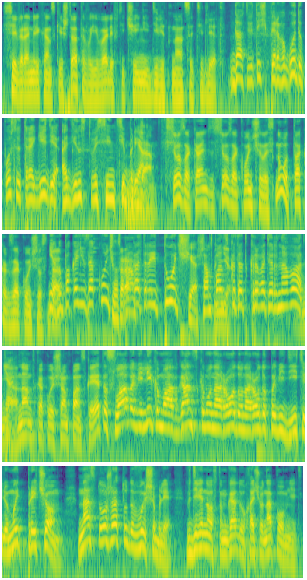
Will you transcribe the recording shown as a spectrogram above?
североамериканские штаты воевали в течение 19 лет. Да, с 2001 года после трагедии 11 сентября. Да, все, закон... все закончилось, ну, вот так, как закончилось. Не, да. ну пока не закончилось, Трамп- пока троеточие. Шампанское-то открывать рановато. Не, а нам-то какое шампанское. Это слава великому афганскому народу, народу-победителю. Мы при чем? Нас тоже оттуда вышибли в 90-м году, хочу напомнить.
